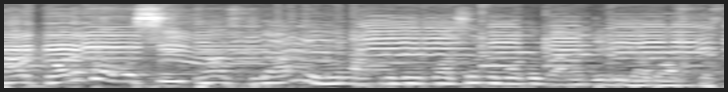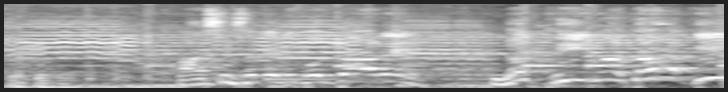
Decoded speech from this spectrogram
তারপরে তো অবশ্যই ফার্স্ট গান, এবং আপনাদের পছন্দ মতো গানের দিকে যাব আস্তে আস্তে করে। সাথে বলতে হবে, লক্ষ্মী মাতা কি?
